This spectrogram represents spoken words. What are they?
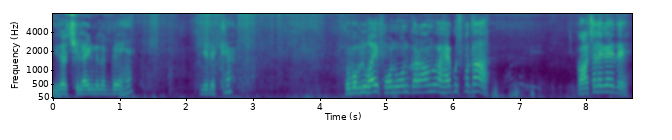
इधर छिलाई में लग गए हैं। ये देखें। तो बबलू भाई फ़ोन वोन करा उनका है कुछ पता? कहाँ चले गए थे?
